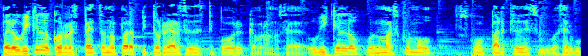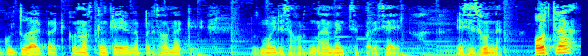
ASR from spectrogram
pero ubíquenlo con respeto, no para pitorrearse de este pobre cabrón. O sea, ubíquenlo más como, pues, como parte de su acervo cultural para que conozcan que hay una persona que, pues muy desafortunadamente se parece a él. Esa es una. Otra,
